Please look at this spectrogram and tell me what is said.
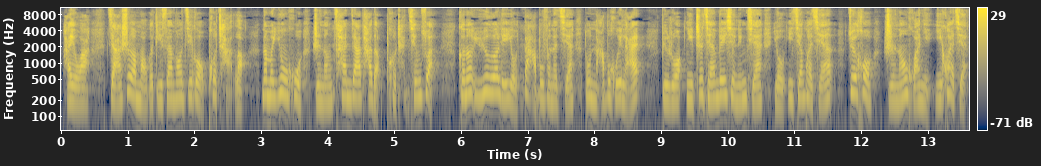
还有啊，假设某个第三方机构破产了，那么用户只能参加他的破产清算，可能余额里有大部分的钱都拿不回来。比如你之前微信零钱有一千块钱，最后只能还你一块钱，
